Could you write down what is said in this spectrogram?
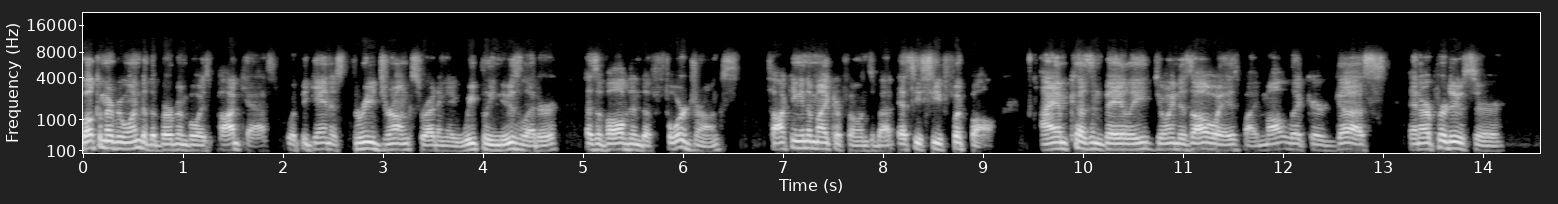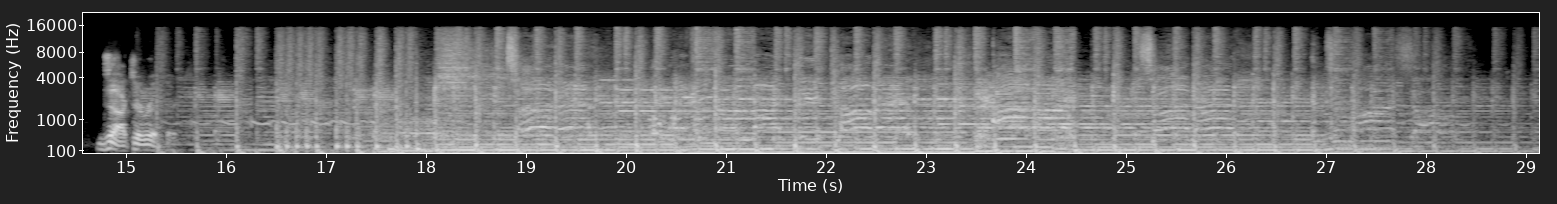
Welcome, everyone, to the Bourbon Boys podcast. What began as three drunks writing a weekly newsletter has evolved into four drunks talking into microphones about SEC football. I am Cousin Bailey, joined as always by Malt Liquor, Gus, and our producer, Dr. Riffick.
